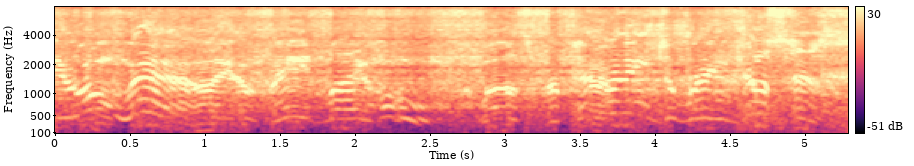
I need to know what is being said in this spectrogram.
you where I have made my home whilst preparing to bring justice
